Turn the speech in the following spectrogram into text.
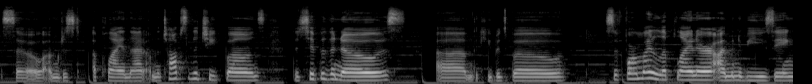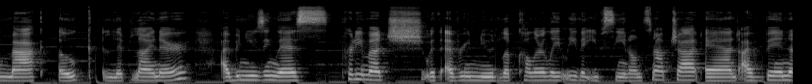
So I'm just applying that on the tops of the cheekbones, the tip of the nose, um, the cupid's bow. So for my lip liner, I'm going to be using MAC Oak Lip Liner. I've been using this pretty much with every nude lip color lately that you've seen on Snapchat, and I've been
